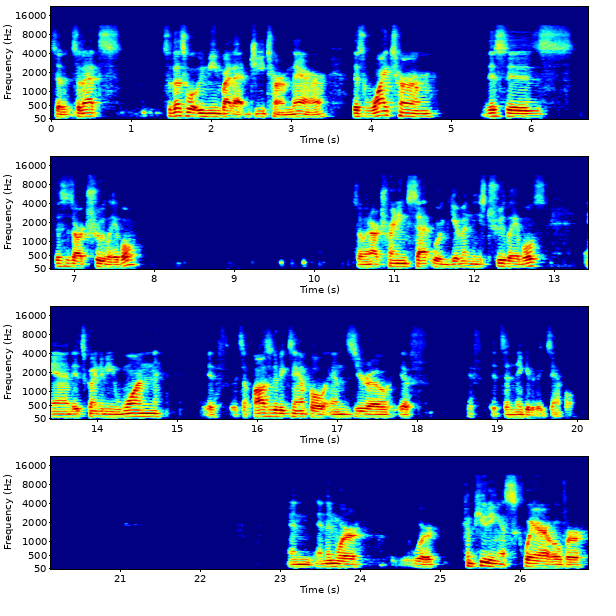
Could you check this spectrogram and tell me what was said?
So, so that's so that's what we mean by that G term there. This Y term, this is this is our true label. So in our training set, we're given these true labels and it's going to be one if it's a positive example and zero if, if it's a negative example. And, and then we're, we're computing a square over,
